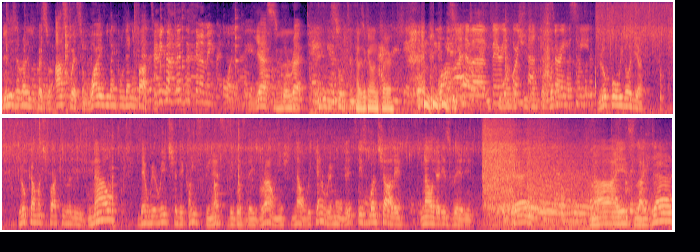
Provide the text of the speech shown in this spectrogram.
this is a really good question. Ask question, why we don't put any fat? Because this is gonna make oil. Yes, correct. Salt How's it going, Claire? I have a very important task of stirring this meat. Look what we got here. Look how much fat you release. Now they will reach the crispiness because they brownish. Now we can remove it. This guanciale, now that is ready. Okay. Nice, like that.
